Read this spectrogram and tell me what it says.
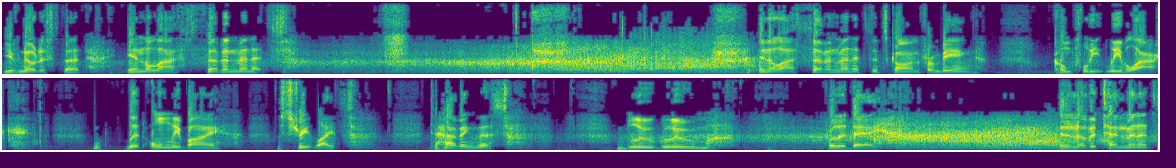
you've noticed that in the last seven minutes, in the last seven minutes, it's gone from being completely black, lit only by the street lights, to having this blue gloom for the day. In another 10 minutes,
